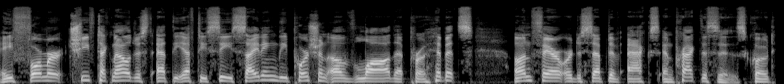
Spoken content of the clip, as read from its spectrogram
a former chief technologist at the FTC, citing the portion of law that prohibits unfair or deceptive acts and practices. Quote,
